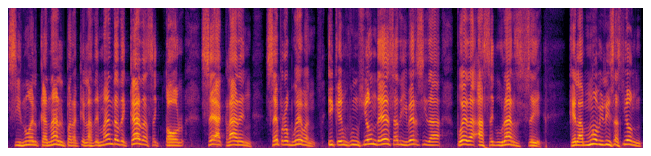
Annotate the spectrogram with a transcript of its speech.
sino el canal para que las demandas de cada sector se aclaren, se promuevan y que en función de esa diversidad pueda asegurarse que la movilización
